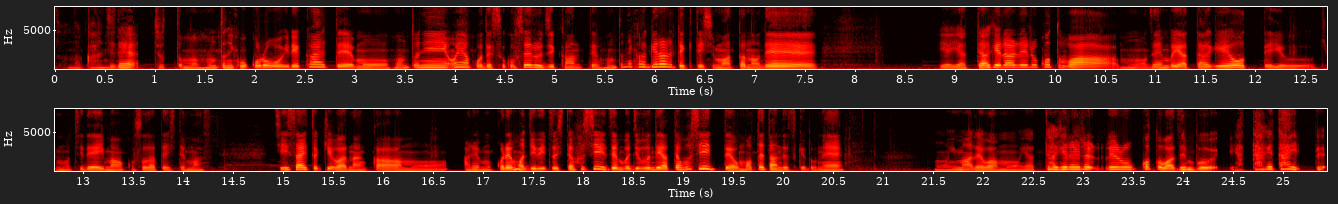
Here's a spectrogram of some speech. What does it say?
そんな感じでちょっともう本当に心を入れ替えてもう本当に親子で過ごせる時間って本当に限られてきてしまったのでいややってあげられることはもう全部やってあげようっていう気持ちで今は子育てしてます。小さい時はなんかもうあれもこれも自立してほしい全部自分でやってほしいって思ってたんですけどね。もう今ではもうやってあげられることは全部やってあげたいって。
